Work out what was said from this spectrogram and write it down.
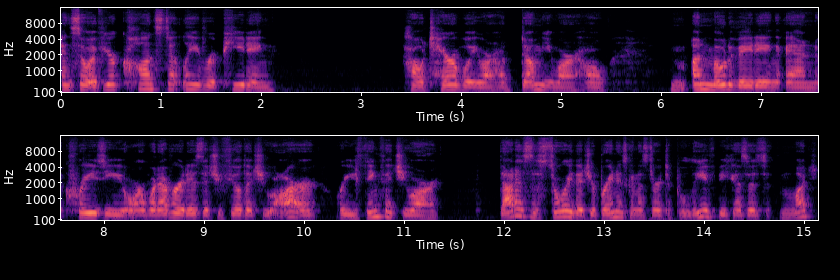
And so if you're constantly repeating how terrible you are, how dumb you are, how unmotivating and crazy, or whatever it is that you feel that you are, or you think that you are, that is the story that your brain is going to start to believe because it's much,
